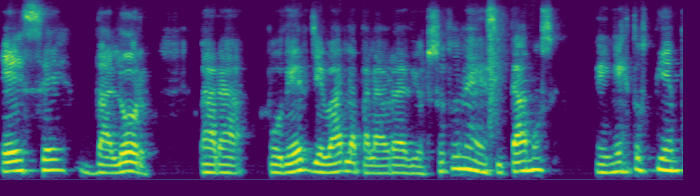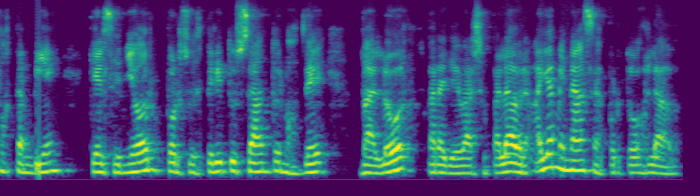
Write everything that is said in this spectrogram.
ese valor para poder llevar la palabra de Dios. Nosotros necesitamos en estos tiempos también que el Señor, por su Espíritu Santo, nos dé valor para llevar su palabra. Hay amenazas por todos lados,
